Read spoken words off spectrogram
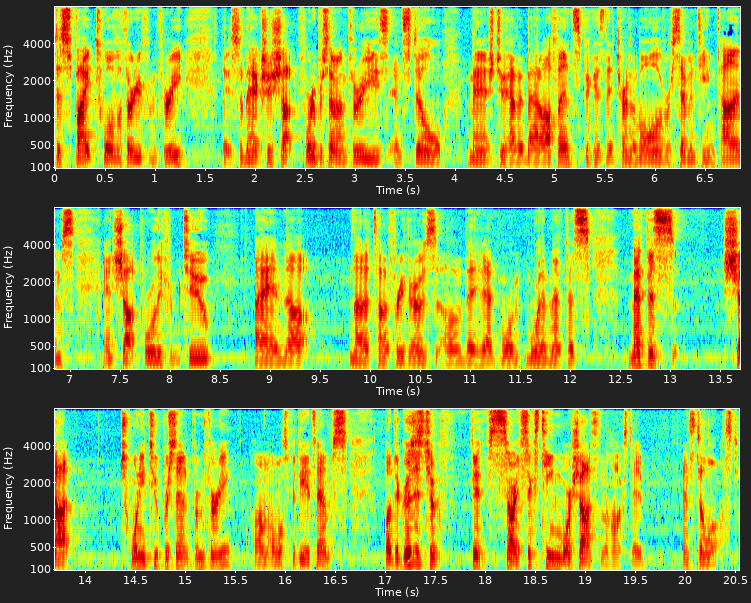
despite 12 of 30 from three. So they actually shot 40% on threes and still managed to have a bad offense because they turned the ball over 17 times and shot poorly from two. And uh, not a ton of free throws. They had more more than Memphis. Memphis shot 22% from three on almost 50 attempts, but the Grizzlies took 50, sorry 16 more shots than the Hawks did and still lost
